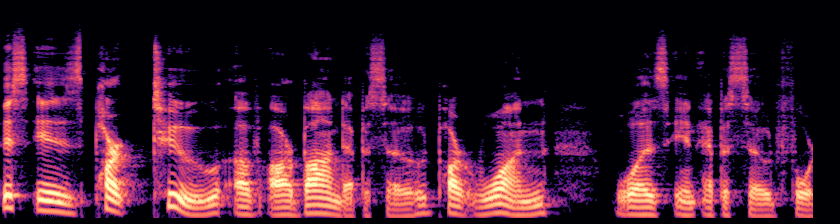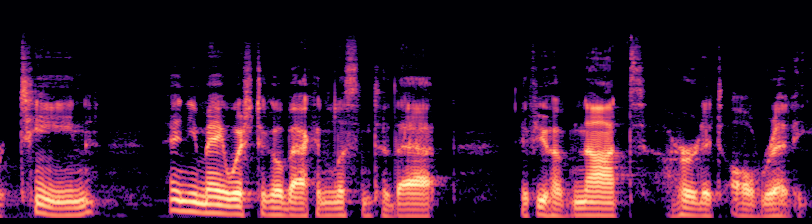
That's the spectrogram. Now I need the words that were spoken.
This is part two of our bond episode. Part one was in episode 14, and you may wish to go back and listen to that if you have not heard it already.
